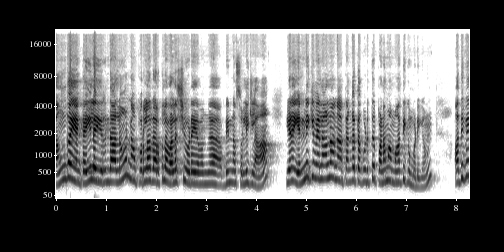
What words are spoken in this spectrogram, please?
தங்கம் என் கையில் இருந்தாலும் நான் பொருளாதாரத்தில் வளர்ச்சி உடையவங்க அப்படின்னு நான் சொல்லிக்கலாம். ஏன்னா என்றைக்கு வேணாலும் நான் தங்கத்தை கொடுத்து பணமாக மாற்றிக்க முடியும். அதுவே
